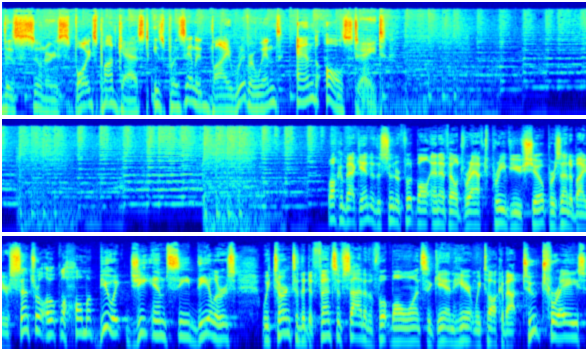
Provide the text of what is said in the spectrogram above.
The Sooner Sports Podcast is presented by Riverwind and Allstate. Welcome back into the Sooner Football NFL Draft Preview Show presented by your Central Oklahoma Buick GMC dealers. We turn to the defensive side of the football once again here, and we talk about two Treys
